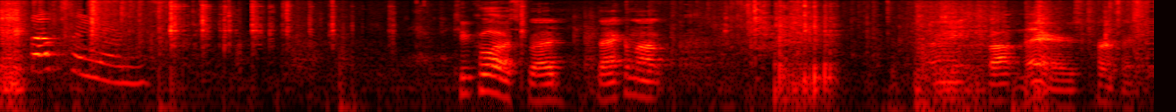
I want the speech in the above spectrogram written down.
Both. Too close, bud. Back them up. Alright, about there is perfect.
